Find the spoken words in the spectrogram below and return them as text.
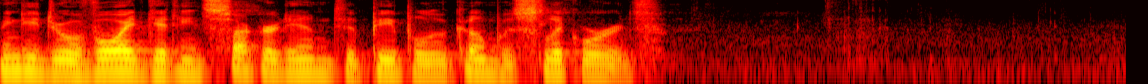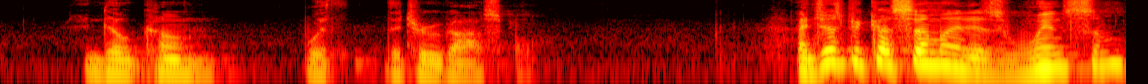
We need to avoid getting suckered into people who come with slick words and don't come with the true gospel. And just because someone is winsome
